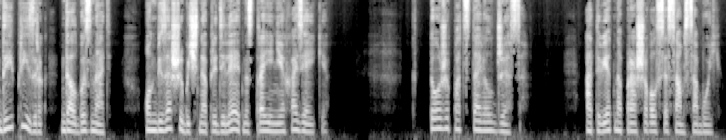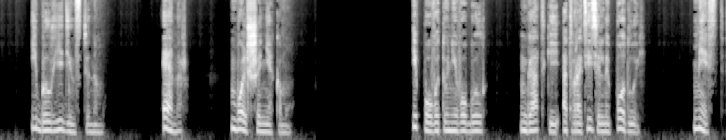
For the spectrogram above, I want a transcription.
Да и призрак дал бы знать. Он безошибочно определяет настроение хозяйки. тоже подставил Джесса? Ответ напрашивался сам собой и был единственным. Эннер. Больше некому. И повод у него был гадкий, отвратительный, подлый. Месть.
